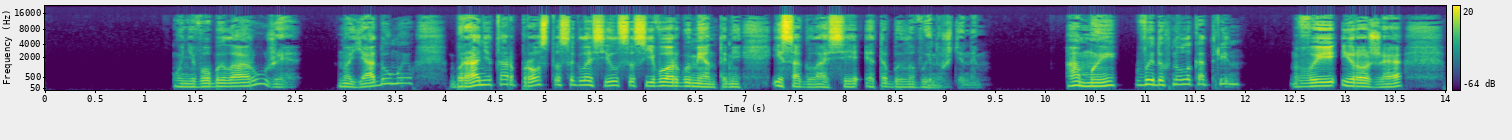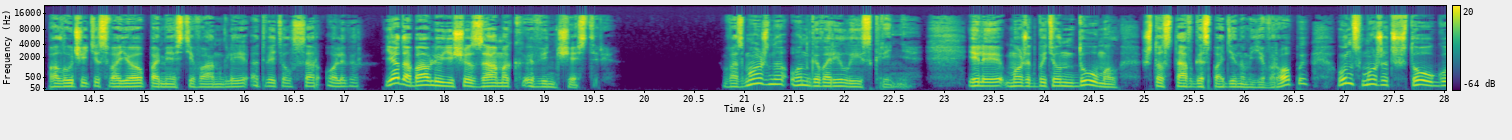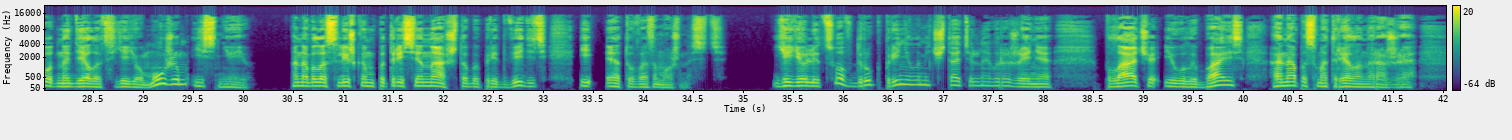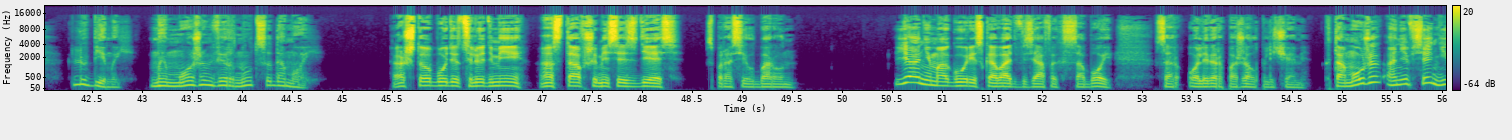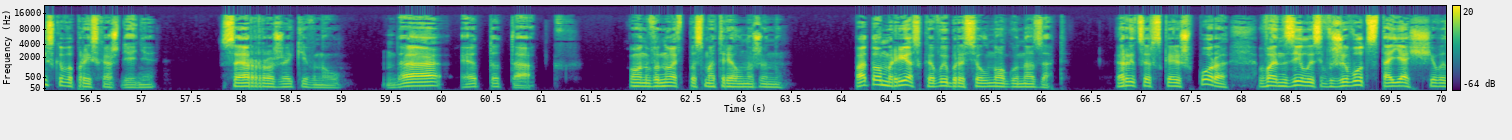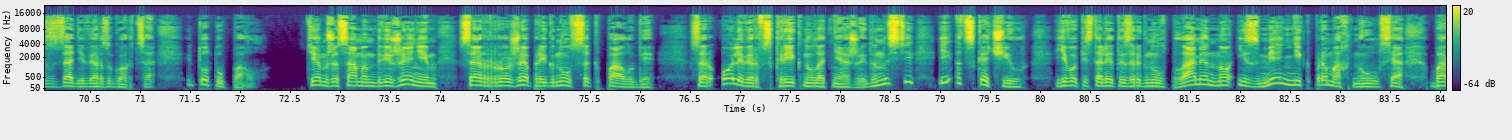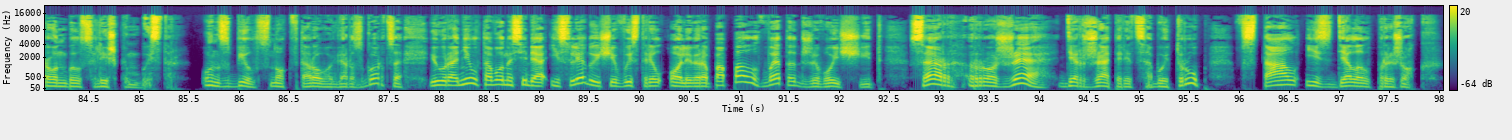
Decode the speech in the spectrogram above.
У него было оружие, но я думаю, Бранитар просто согласился с его аргументами, и согласие это было вынужденным. — А мы? — выдохнула Катрин. «Вы и Роже получите свое поместье в Англии», — ответил сэр Оливер. «Я добавлю еще замок в Винчестере». Возможно, он говорил искренне. Или, может быть, он думал, что, став господином Европы, он сможет что угодно делать с ее мужем и с нею. Она была слишком потрясена, чтобы предвидеть и эту возможность. Ее лицо вдруг приняло мечтательное выражение. Плача и улыбаясь, она посмотрела на Роже. «Любимый, мы можем вернуться домой». «А что будет с людьми, оставшимися здесь?» — спросил барон. «Я не могу рисковать, взяв их с собой», — сэр Оливер пожал плечами. «К тому же они все низкого происхождения». Сэр Роже кивнул. «Да, это так». Он вновь посмотрел на жену. Потом резко выбросил ногу назад. Рыцарская шпора вонзилась в живот стоящего сзади версгорца, и тот упал. Тем же самым движением сэр Роже пригнулся к палубе. Сэр Оливер вскрикнул от неожиданности и отскочил. Его пистолет изрыгнул пламя, но изменник промахнулся. Барон был слишком быстр. Он сбил с ног второго версгорца и уронил того на себя, и следующий выстрел Оливера попал в этот живой щит. Сэр Роже, держа перед собой труп, встал и сделал прыжок.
